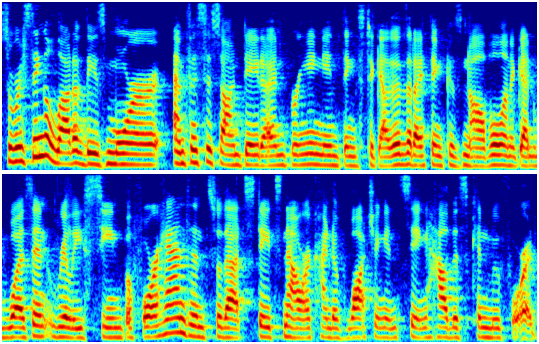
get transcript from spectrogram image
So we're seeing a lot of these more emphasis on data and bringing in things together that I think is novel and again wasn't really seen beforehand. And so that states now are kind of watching and seeing how this can move forward.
